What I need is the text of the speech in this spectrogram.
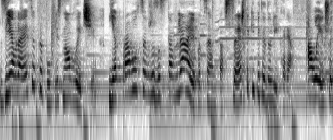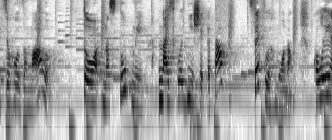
з'являється припухлість на обличчі. Як правило, це вже заставляє пацієнта все ж таки піти до лікаря. Але якщо цього замало, то наступний найскладніший етап це флегмона, коли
